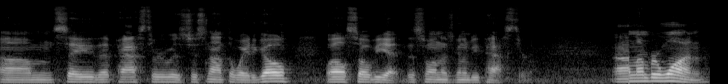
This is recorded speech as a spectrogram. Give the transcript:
um, say that pass through is just not the way to go. Well, so be it. This one is going to be pass through. Uh, number one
